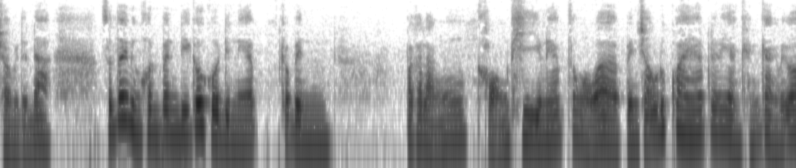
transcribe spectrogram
ชูเอามิรันด้า เซนเตอร์หนึ่งคนเป็นดิเอโก้โกดินนะครับก็เป็นปราการหลังของทีมนะครับต้องบอกว่าเป็นชาวอุรุกวัยครับเล่นได้อย่างแข็งแกร่งแล้วก็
